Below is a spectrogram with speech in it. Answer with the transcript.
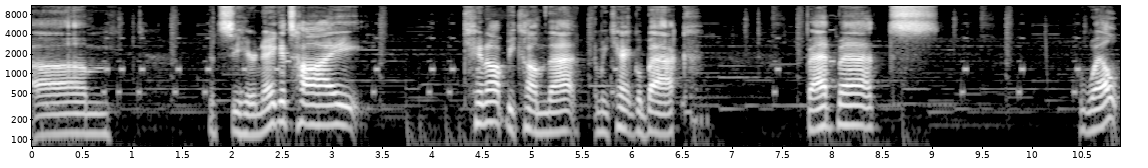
Um, let's see here. Nagatai cannot become that, and we can't go back. Badmat. Well,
